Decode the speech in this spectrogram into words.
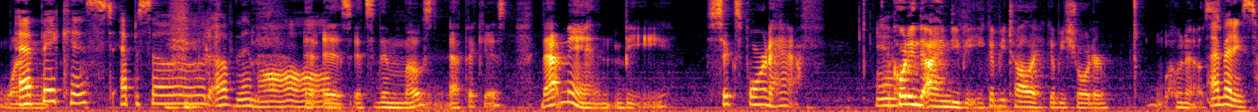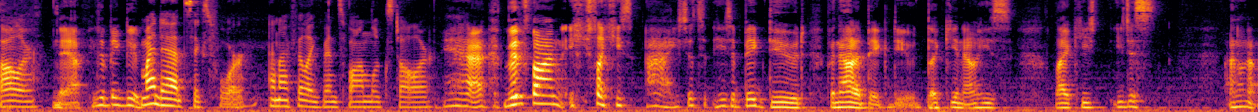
One, epicest episode of them all. It is. It's the most epicest. That man be six four and a half, Yeah. according to IMDb. He could be taller. He could be shorter. Who knows? I bet he's taller. yeah, he's a big dude. My dad's six four, and I feel like Vince Vaughn looks taller. Yeah, Vince Vaughn. He's like he's ah he's just he's a big dude, but not a big dude. Like you know he's like he's he just I don't know.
